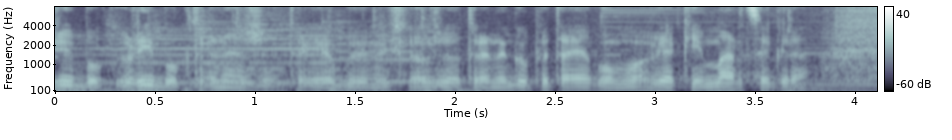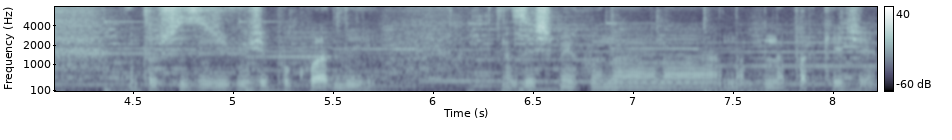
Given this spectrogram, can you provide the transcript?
Reebok, Reebok trenerze. Tak jakby myślał, że trener go pyta, w jakiej marce gra. No to wszyscy żeśmy się pokładli ze śmiechu na, na, na, na parkiecie.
